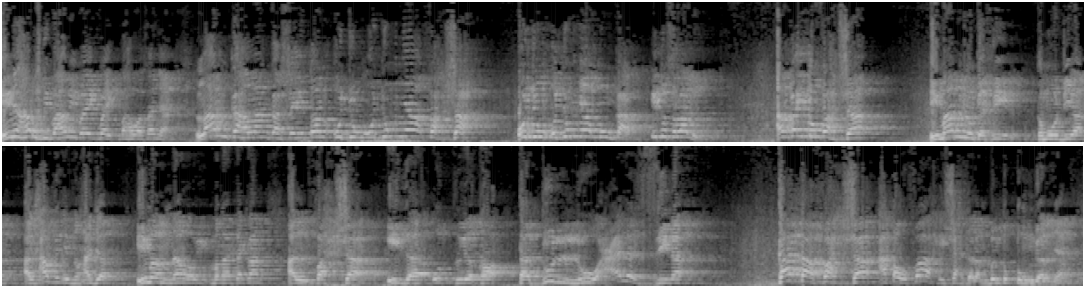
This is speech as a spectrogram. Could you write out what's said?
Ini harus dipahami baik-baik bahwasanya langkah-langkah syaitan ujung-ujungnya fahsya, ujung-ujungnya mungkar. Itu selalu. Apa itu fahsya? Imam Ibnu Katsir, kemudian Al-Hafidz Ibnu Hajar, Imam Nawawi mengatakan al-fahsya idza utliqa tadullu 'ala zina Kata fahsya atau fahisyah dalam bentuk tunggalnya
